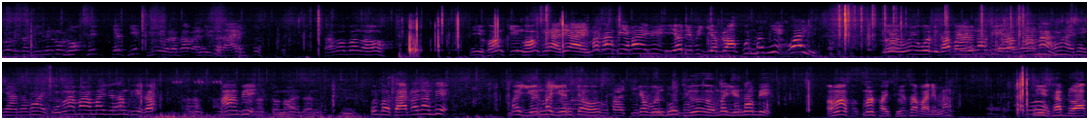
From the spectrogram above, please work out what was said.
รุ่นกระดิ่งไม่รุ่นหกสิบเจ็ดสิบปีหมดแล้วครับอันนี้ก็ได้ ถามว่าเบิ่งเอานี่ของจริงของแท้ที่ไอ้มาทางพี่มาพี่เดี๋ยวเดี๋ยวไปเหยียบดอกคุณมาพี่ไว้เออวิวนครับมาอยู่น้ำพี่ครับมามาห้อยได้งานน้ำห้อยเออมามามาอยู่ทางพี่ครับ มาพี่ ตัวน้อยนั่นคุณประสาทมาทางพี่มายืนมายืนเจ้าเจ้าเป็นผู้ถือเออมายืนทางพี่เอามามาคอยถือสบายดีไหมนี่ครับดอก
